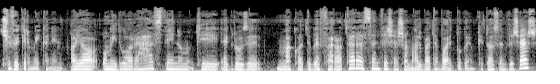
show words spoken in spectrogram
چی فکر می‌کنین؟ آیا امیدوار هستین که یک روز مکاتب فراتر از سنف ششم؟ البته باید بگویم که تا سنف شش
